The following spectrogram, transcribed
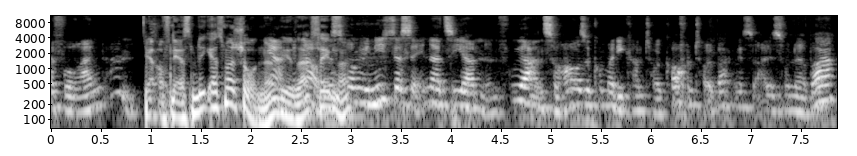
hervorragend an. Ja, auf den ersten Blick erstmal schon, ne? Ja, Wie du genau. sagst das eben, ne? irgendwie nicht, das erinnert sie an, an früher, an zu Hause. Guck mal, die kann toll kochen, toll backen, ist alles wunderbar.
